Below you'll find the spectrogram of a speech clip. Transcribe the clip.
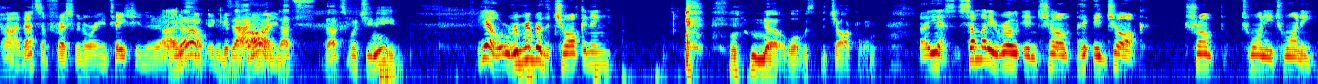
God, that's a freshman orientation. That I, know get, get exactly. behind. That's that's what you need. Yeah, remember the chalkening? no, what was the chalkening? Uh, yes, somebody wrote in chalk, in chalk Trump 2020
